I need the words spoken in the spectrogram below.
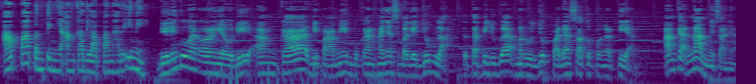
Apa pentingnya angka 8 hari ini? Di lingkungan orang Yahudi, angka dipahami bukan hanya sebagai jumlah, tetapi juga merujuk pada satu pengertian. Angka 6 misalnya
